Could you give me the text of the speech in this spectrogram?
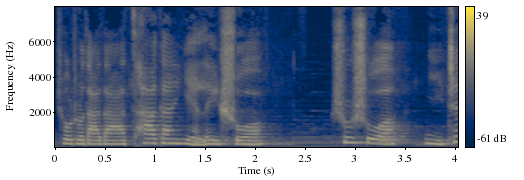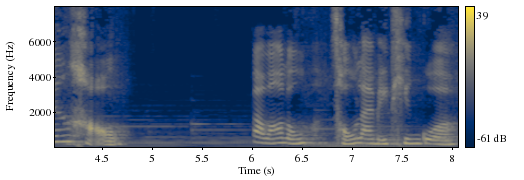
抽抽搭搭擦干眼泪说：“叔叔，你真好。”霸王龙从来没听过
